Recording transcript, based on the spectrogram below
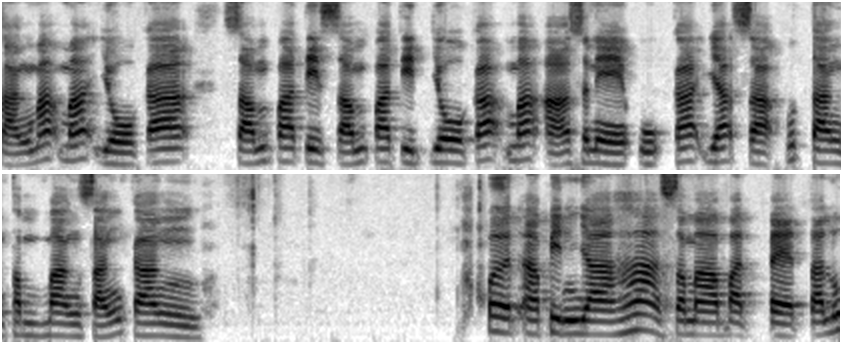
สังมะมะโยกะสัมปติสัมปติโยกะมะอาสเนอุกะยะสะพุตตังธรรมังสังกัง เปิดอภิญญาห้าสมาบัติแปดตะลุ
